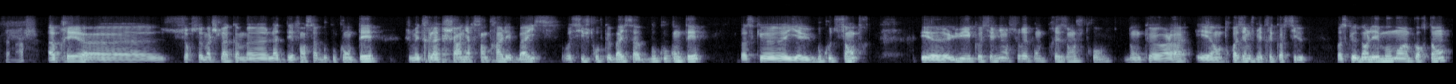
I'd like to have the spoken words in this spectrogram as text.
Ça marche. Après, sur ce match-là, comme la défense a beaucoup compté, je mettrais la charnière centrale et Baïs. Aussi, je trouve que Baïs a beaucoup compté parce qu'il y a eu beaucoup de centres. Et lui et Koscielny ont su répondre présent, je trouve. Donc voilà. Et en troisième, je mettrais Costil. Parce que dans les moments importants,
